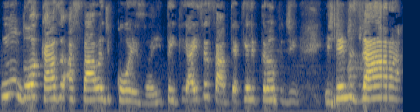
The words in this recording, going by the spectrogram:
inundou a casa, a sala de coisa. E tem que, aí você sabe, tem aquele trampo de higienizar.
